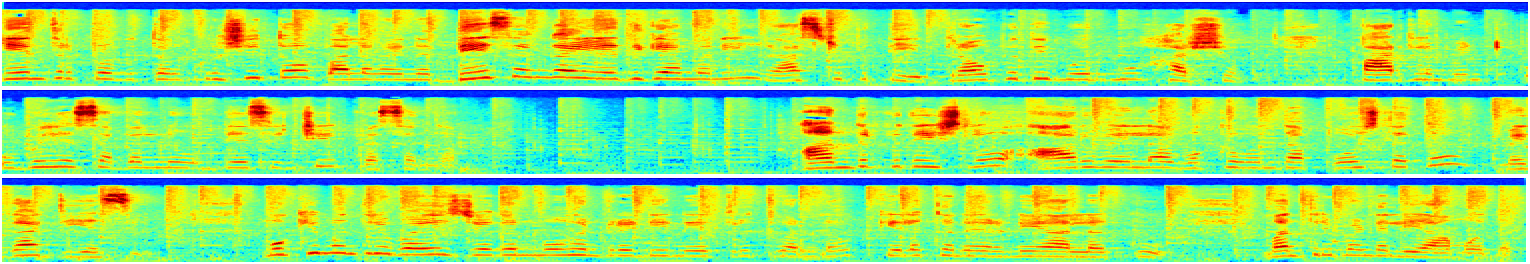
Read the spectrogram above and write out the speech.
కేంద్ర ప్రభుత్వం కృషితో బలమైన దేశంగా ఎదిగామని రాష్ట్రపతి ద్రౌపది ముర్ము హర్షం. పార్లమెంట్ ఉభయ సభలను ఉద్దేశించి ప్రసంగం. ఆంధ్రప్రదేశ్లో ఆరు వేల ఒక వంద పోస్టులతో మెగా డిఎస్సి. ముఖ్యమంత్రి వైఎస్ జగన్మోహన్ రెడ్డి నేతృత్వంలో కీలక నిర్ణయాలకు మంత్రిమండలి ఆమోదం.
